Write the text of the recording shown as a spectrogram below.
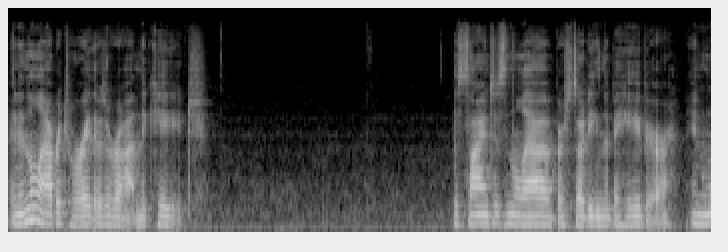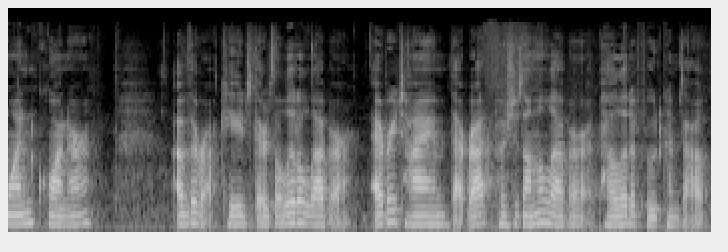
and in the laboratory, there's a rat in the cage. The scientists in the lab are studying the behavior. In one corner of the rat cage, there's a little lever. Every time that rat pushes on the lever, a pellet of food comes out.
